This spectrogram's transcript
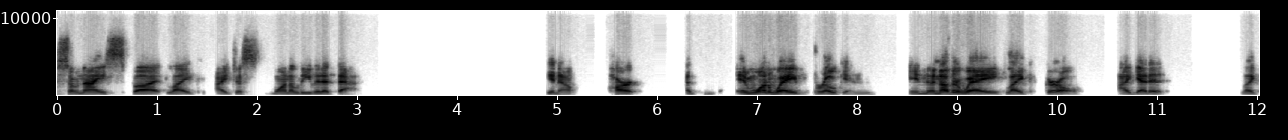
so nice but like i just want to leave it at that. You know heart uh, in one way broken. In another way like girl i get it. Like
